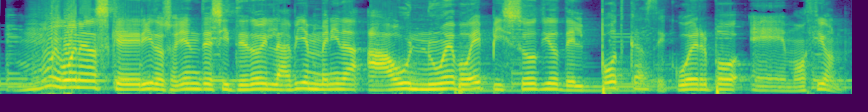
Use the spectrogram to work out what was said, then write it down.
Muy buenas queridos oyentes y te doy la bienvenida a un nuevo episodio del podcast de cuerpo e emoción.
